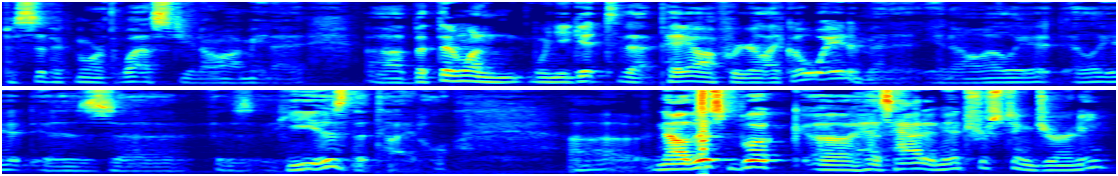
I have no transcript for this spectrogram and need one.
Pacific Northwest. You know, I mean, I, uh, but then when when you get to that payoff where you're like, oh wait a minute, you know, Elliot Elliot is uh, is he is the title. Uh, now this book uh, has had an interesting journey.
